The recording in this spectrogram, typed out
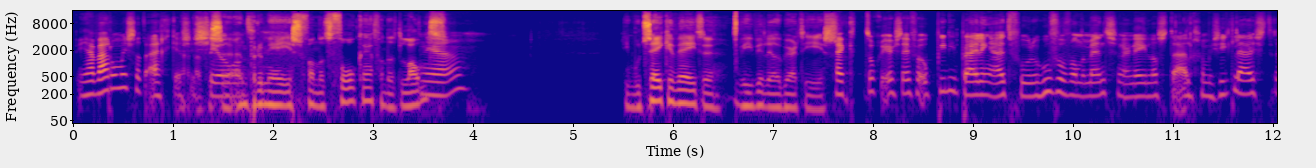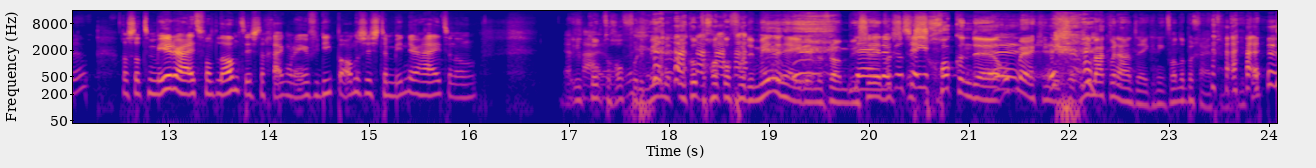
ja, waarom is dat eigenlijk Ja, dat is, essentieel? een premier is van het volk, hè, van het land. ja. Die moet zeker weten wie Willy Alberti is. Ga ik toch eerst even opiniepeiling uitvoeren. Hoeveel van de mensen naar Nederlandstalige muziek luisteren? Als dat de meerderheid van het land is, dan ga ik me erin verdiepen. Anders is het een minderheid en dan... Ja, u, komt je toch ook voor de minder, u komt toch ook op voor de minderheden, mevrouw Musse? Nee, dat Wat wil een zeggen- schokkende Eh, opmerking is dat. Hier maken we een aantekening van, dat natuurlijk. hè?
